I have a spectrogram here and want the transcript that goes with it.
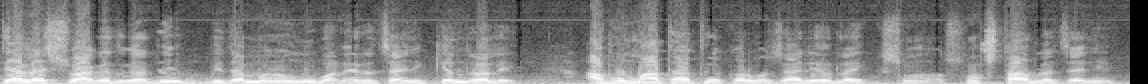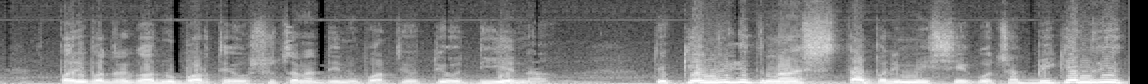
त्यसलाई स्वागत गर्दै विदा मनाउनु भनेर चाहिँ केन्द्रले आफू माताहतका कर्मचारीहरूलाई संस्थाहरूलाई चाहिँ परिपत्र गर्नु पर्थ्यो सूचना दिनु पर्थ्यो त्यो दिएन। त्यो केन्द्रीकृत मानसिकता पनि मिसिएको छ विकेन्द्रित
